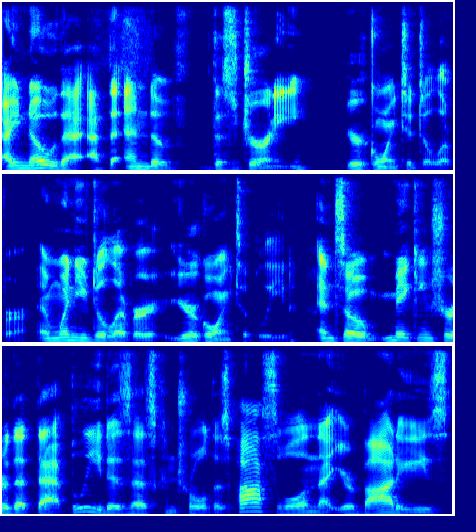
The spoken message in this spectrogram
I know that at the end of this journey, you're going to deliver. And when you deliver, you're going to bleed. And so making sure that that bleed is as controlled as possible and that your body's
